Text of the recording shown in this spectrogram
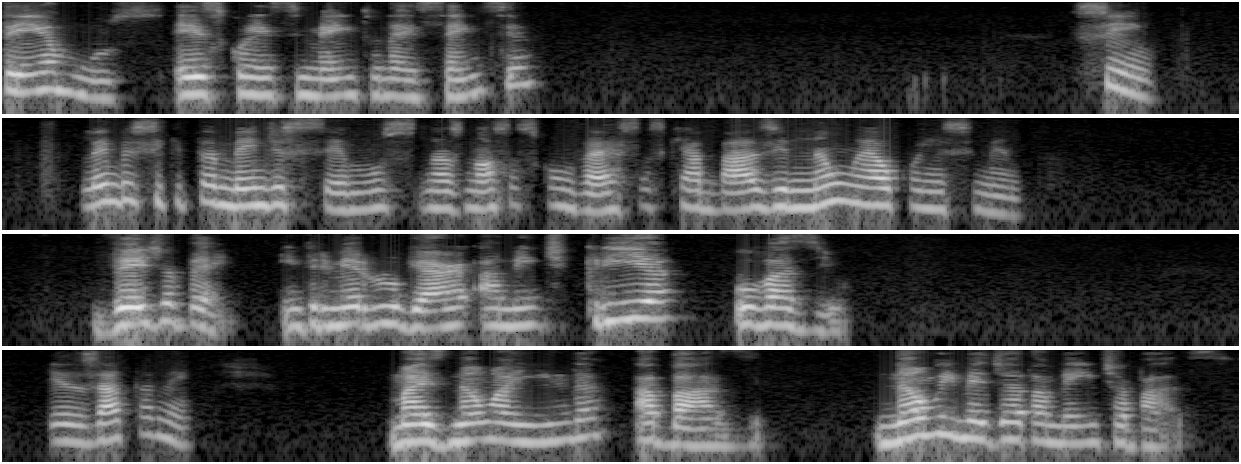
temos esse conhecimento na essência? Sim. Lembre-se que também dissemos nas nossas conversas que a base não é o conhecimento. Veja bem, em primeiro lugar, a mente cria o vazio. Exatamente. Mas não ainda a base. Não imediatamente a base.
